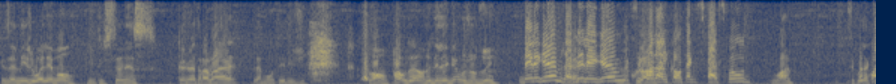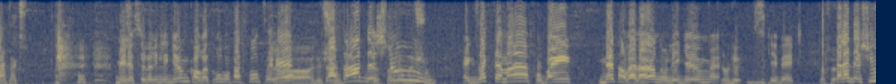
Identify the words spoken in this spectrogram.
Les amis, Joël Lémon, nutritionniste, connu à travers la Montérégie. Bon, on parle de... On a des légumes aujourd'hui. Des légumes, j'ai amené des légumes. C'est pas dans le contexte du fast-food, Ouais. C'est quoi le contexte? mais le céleri de légumes qu'on retrouve au fast-food, c'est Ah, le la salade de La chou. salade de chou. Exactement. Faut bien mettre en valeur nos légumes du Québec. Salade de chou,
